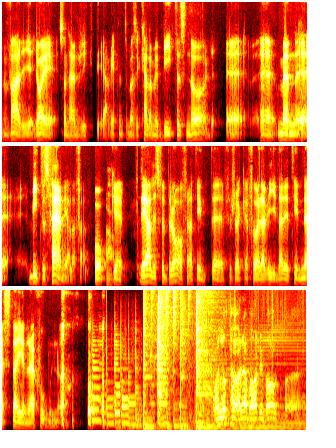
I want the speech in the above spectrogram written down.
varje, jag är sån här riktig, jag vet inte vad jag ska kalla mig, Beatles-nörd. Eh, eh, men eh, Beatles-fan i alla fall. Och ja. Eh, det är alldeles för bra för att inte försöka föra vidare till nästa generation. ja, låt höra, vad har du valt för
